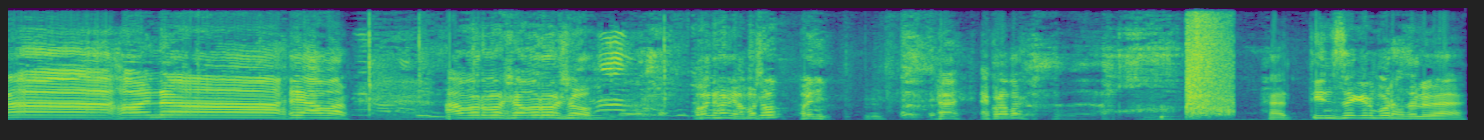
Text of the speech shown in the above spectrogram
না হয় না হে, আবার আবার বসো আবার বসো। হয় বসো হয়নি। হ্যাঁ এখন আবার। হ্যাঁ তিন সেকেন্ড পর হ্যাঁ।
